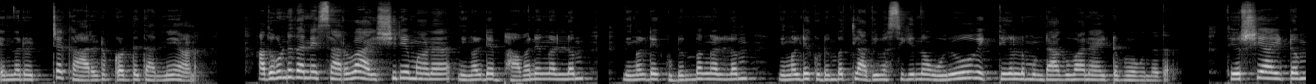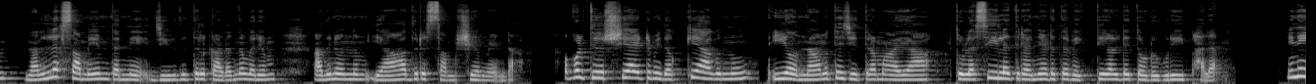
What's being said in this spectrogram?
എന്നൊരൊറ്റ കാരണം കൊണ്ട് തന്നെയാണ്. അതുകൊണ്ട് തന്നെ സർവ ഐശ്വര്യമാണ് നിങ്ങളുടെ ഭവനങ്ങളിലും നിങ്ങളുടെ കുടുംബങ്ങളിലും നിങ്ങളുടെ കുടുംബത്തിൽ അധിവസിക്കുന്ന ഓരോ വ്യക്തികളിലും ഉണ്ടാകുവാനായിട്ട് പോകുന്നത്. തീർച്ചയായിട്ടും നല്ല സമയം തന്നെ ജീവിതത്തിൽ കടന്നു വരും. അതിനൊന്നും യാതൊരു സംശയം വേണ്ട. അപ്പോൾ തീർച്ചയായിട്ടും ഇതൊക്കെയാകുന്നു ഈ ഒന്നാമത്തെ ചിത്രമായ തുളസിയില തിരഞ്ഞെടുത്ത വ്യക്തികളുടെ തൊടുകുറി ഫലം. ഇനി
